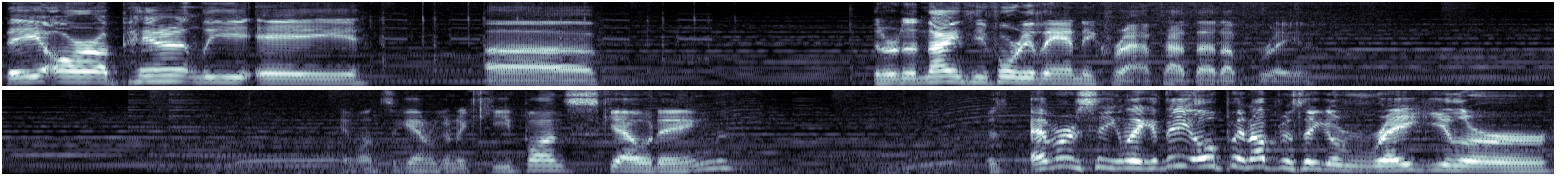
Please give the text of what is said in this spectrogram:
they are apparently a... Uh, they're the 1940 landing craft, had that upgrade. Okay, once again, we're to keep on scouting. Just ever seeing, like, if they open up just like a regular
